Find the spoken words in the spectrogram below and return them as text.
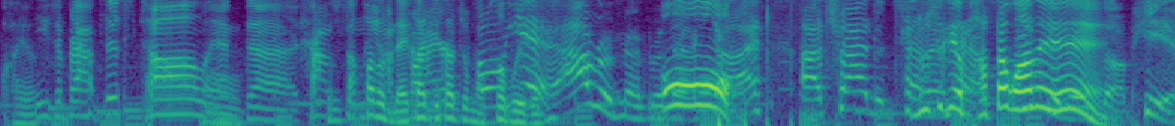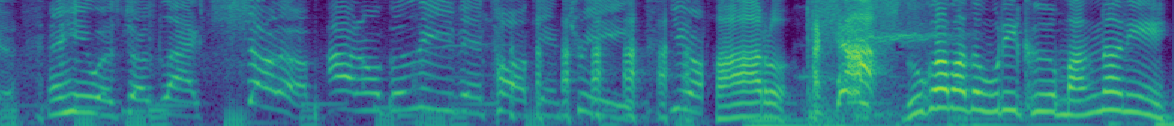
과연? He's about this tall and uh, 딱 constantly on 네 가지가 fire. 좀 없어 Oh yeah. I remember 어, that guy. I tried to tell him 봤다고 하네. up here, and he was just like, "Shut up! I don't believe in talking trees. You 바로 닥쳐! 누가 봐도 우리 그 망나니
